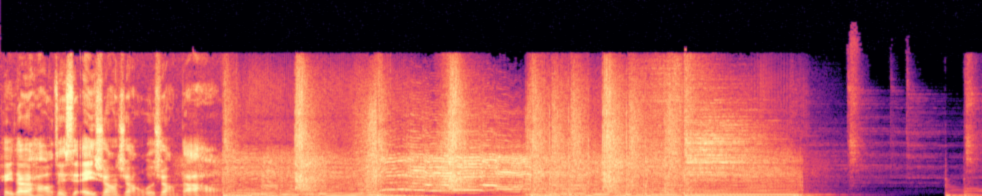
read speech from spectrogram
嘿，大家好，这里是 A 学长学长，我是学长，大家好。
